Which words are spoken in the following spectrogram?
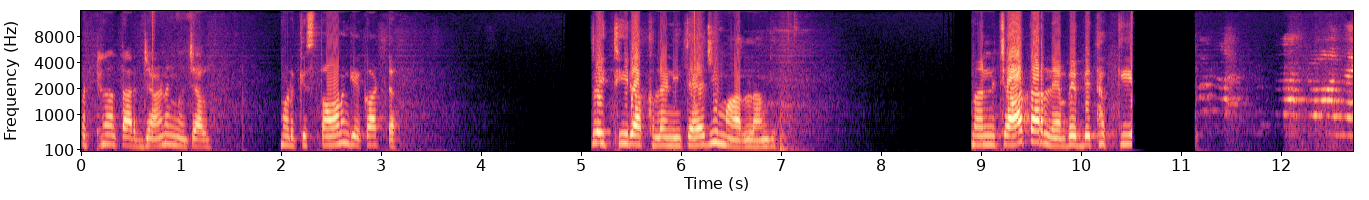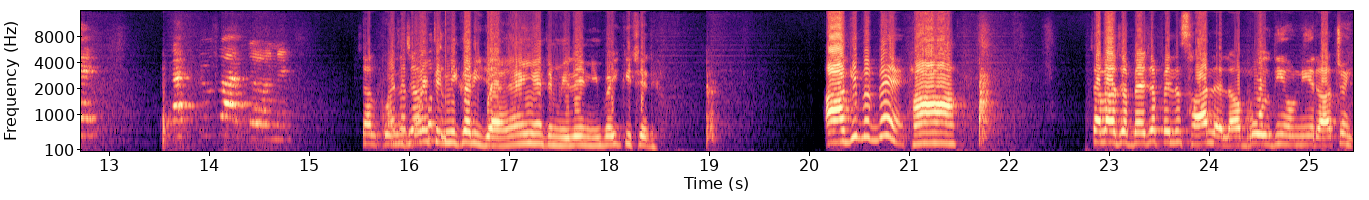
ਇਕੱਠੀਆਂ ਤਰ ਜਾਣਗੀਆਂ ਚੱਲ। ਮੁੜ ਕੇ ਸਤਾਉਣਗੇ ਘੱਟ। ਇੱਥੇ ਹੀ ਰੱਖ ਲੈਣੀ ਤੈ ਜੀ ਮਾਰ ਲਾਂਗੇ। ਮੈਂ ਚਾਹ ਧਰ ਲਿਆ ਬੇਬੇ ਥੱਕੀ। ਚੱਲ ਕੋਈ ਮੈਂ ਨੀ, ਜਾ ਤਿੰਨੀ ਘਰੀ ਜਾਇਆ ਹੈ ਤੇ ਮਿਲੇ ਨਹੀਂ ਬਈ ਕਿਸੇ ਦੇ। ਆ ਗਈ ਬੇਬੇ? ਹਾਂ। ਚੱਲ ਆ ਜਾ ਬਹਿ ਜਾ ਪਹਿਲਾਂ ਸਾਹ ਲੈ ਲਾ ਬੋਲਦੀ ਆਉਣੀ ਰਾਹ ਚੋਂ ਹੀ।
